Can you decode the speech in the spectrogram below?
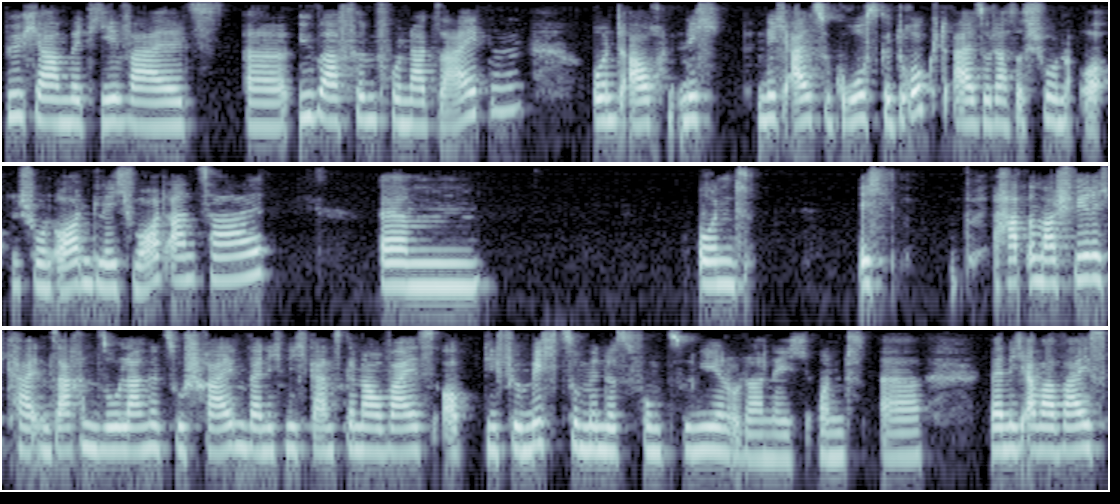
Bücher mit jeweils äh, über 500 Seiten und auch nicht, nicht allzu groß gedruckt, also das ist schon, schon ordentlich Wortanzahl. Ähm, und ich habe immer Schwierigkeiten, Sachen so lange zu schreiben, wenn ich nicht ganz genau weiß, ob die für mich zumindest funktionieren oder nicht. Und äh, wenn ich aber weiß,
